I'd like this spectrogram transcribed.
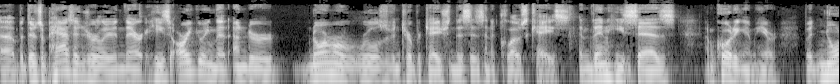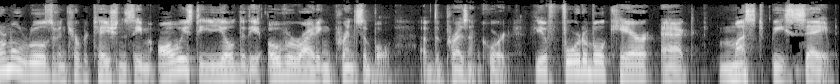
uh, but there's a passage earlier in there. He's arguing that under normal rules of interpretation, this isn't a close case. And then he says, I'm quoting him here, but normal rules of interpretation seem always to yield to the overriding principle of the present court. The Affordable Care Act must be saved.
